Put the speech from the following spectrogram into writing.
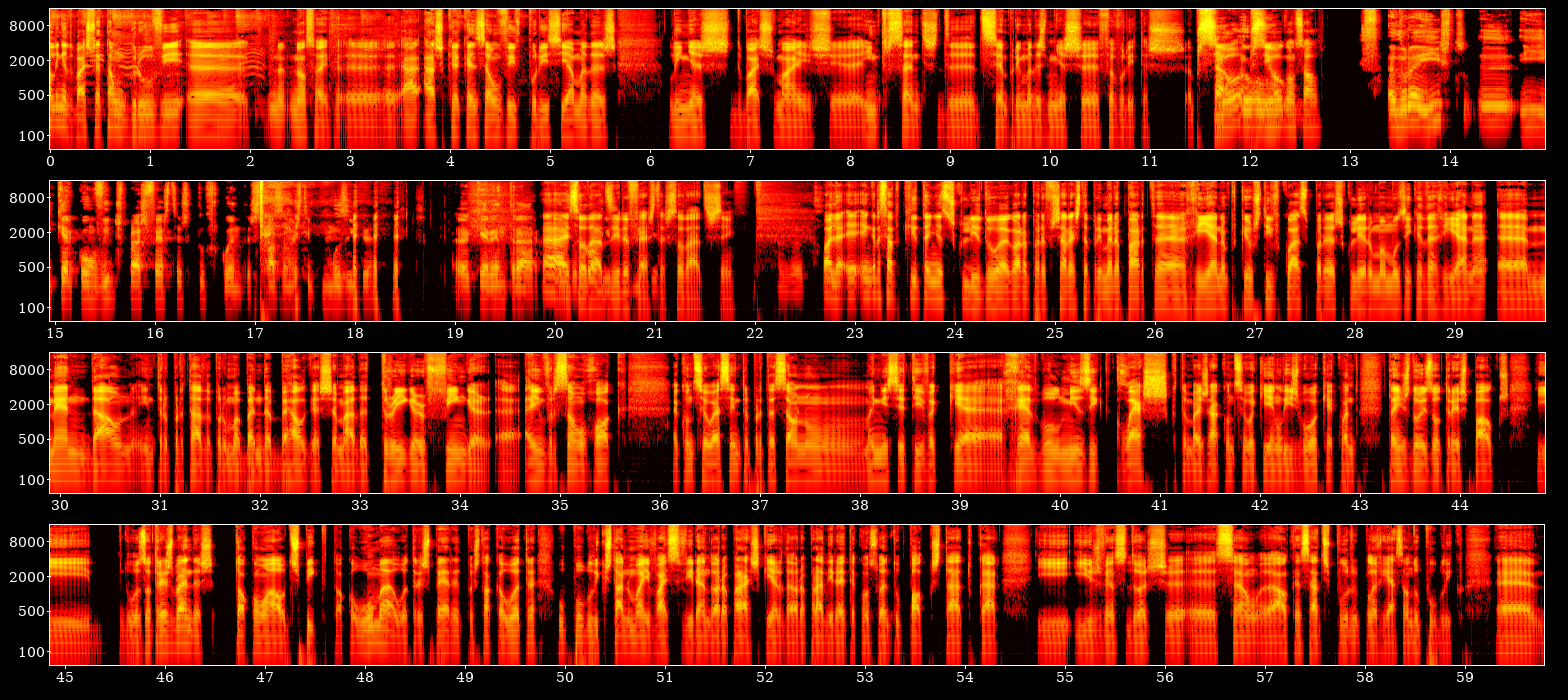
Linha de baixo é tão groovy, n- não sei. a- acho que a canção vive por isso e é uma das linhas de baixo mais eh, interessantes de, de sempre e uma das minhas favoritas. Apreciou, Não, eu- apreciou Gonçalo? Adorei isto e quero convites para as festas que tu frequentas. Se façam este tipo de música, quero entrar. Ai, saudades de ir a festas, saudades, sim. Exato. Olha, é é engraçado que tenhas escolhido agora para fechar esta primeira parte a Rihanna, porque eu estive quase para escolher uma música da Rihanna, a Man Down, interpretada por uma banda belga chamada Trigger Finger, em versão rock. Aconteceu essa interpretação numa iniciativa que é a Red Bull Music Clash, que também já aconteceu aqui em Lisboa, que é quando tens dois ou três palcos e duas ou três bandas tocam ao despique, toca uma, a outra espera, depois toca outra, o público está no meio, vai-se virando ora para a esquerda, ora para a direita, consoante o palco está a tocar e, e os vencedores eh, são eh, alcançados por, pela reação do público. Eh,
